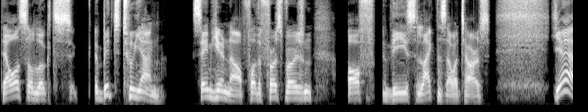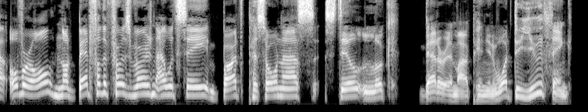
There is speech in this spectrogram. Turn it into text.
They also looked a bit too young. Same here now for the first version of these likeness avatars. Yeah, overall, not bad for the first version, I would say, but personas still look better in my opinion. What do you think?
